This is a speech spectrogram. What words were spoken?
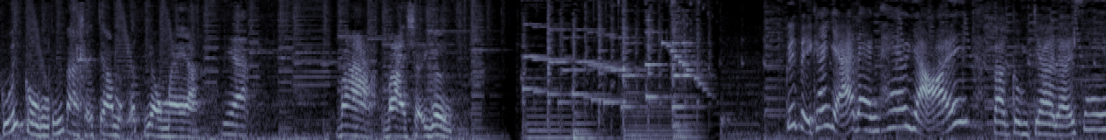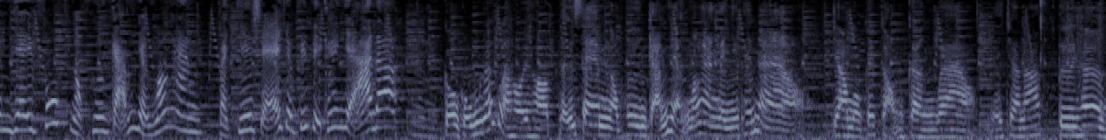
Cuối cùng chúng ta sẽ cho một ít dầu mè. Dạ. Và vài sợi gừng. Quý vị khán giả đang theo dõi và cùng chờ đợi xem giây phút Ngọc Hương cảm nhận món ăn và chia sẻ cho quý vị khán giả đó. cô cũng rất là hồi hộp thử xem ngọc hương cảm nhận món ăn này như thế nào. Cho một cái cọng cần vào để cho nó tươi hơn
